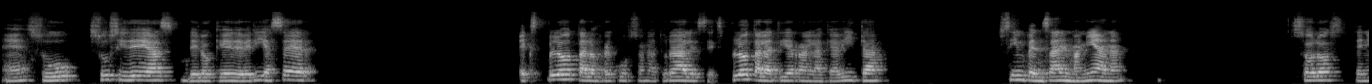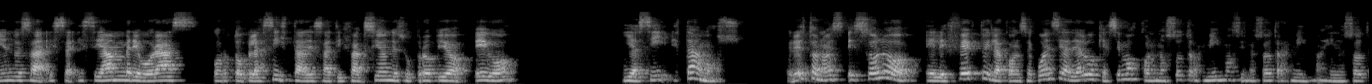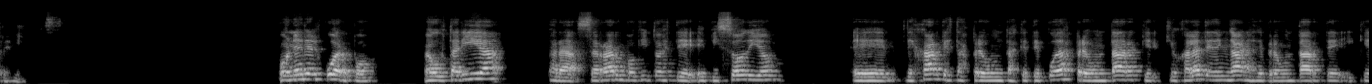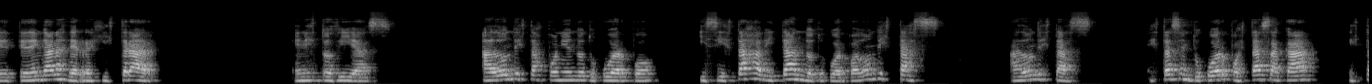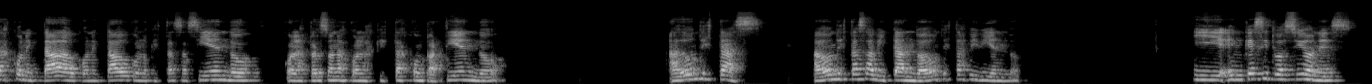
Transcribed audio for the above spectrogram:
¿eh? sus ideas de lo que debería ser, explota los recursos naturales, explota la tierra en la que habita, sin pensar en mañana, solos teniendo esa, ese hambre voraz, cortoplacista de satisfacción de su propio ego, y así estamos. Pero esto no es, es solo el efecto y la consecuencia de algo que hacemos con nosotros mismos y nosotras mismas y nosotras mismas. Poner el cuerpo. Me gustaría, para cerrar un poquito este episodio, eh, dejarte estas preguntas, que te puedas preguntar, que, que ojalá te den ganas de preguntarte y que te den ganas de registrar en estos días a dónde estás poniendo tu cuerpo y si estás habitando tu cuerpo, a dónde estás, a dónde estás. ¿Estás en tu cuerpo? ¿Estás acá? ¿Estás conectada o conectado con lo que estás haciendo, con las personas con las que estás compartiendo? ¿A dónde estás? ¿A dónde estás habitando? ¿A dónde estás viviendo? ¿Y en qué situaciones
